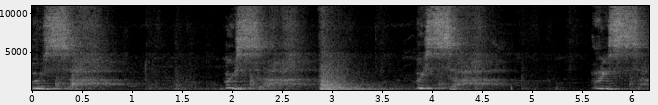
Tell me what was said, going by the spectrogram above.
Uissa! Uissa! Uissa! Uissa!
